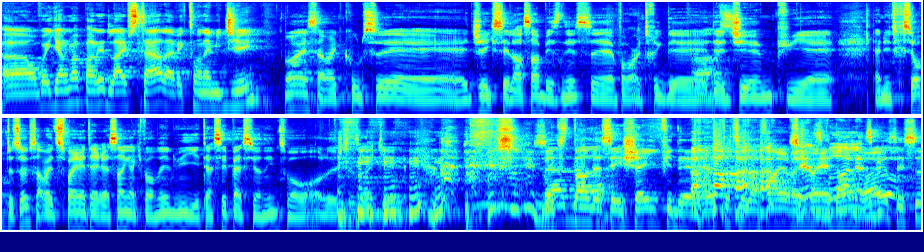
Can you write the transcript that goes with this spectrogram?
on va également parler de lifestyle avec ton ami Jay Ouais, ça va être cool, ça. Euh, Jake s'est lancé en business pour un truc de, Ah, de c'est- gym, puis la nutrition, tout ça. Ça va être super intéressant quand il va venir. Lui, il est assez passionné, tu vas voir. Là, je te dirais que. ben, tu te parles de ses shakes, puis de toutes ses affaires. Ben, ben, donc, ouais, c'est ça.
